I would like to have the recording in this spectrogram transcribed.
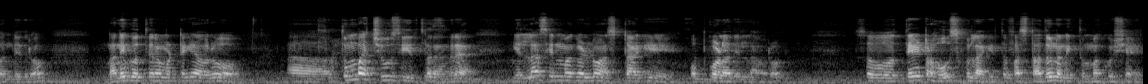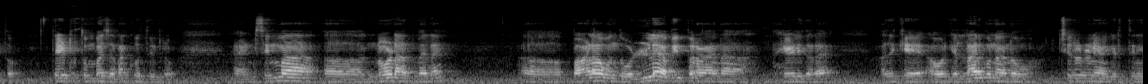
ಬಂದಿದ್ರು. ನನಗೆ ಗೊತ್ತಿರೋ ಮಟ್ಟಿಗೆ ಅವರು ತುಂಬ ಚೂಸಿ ಇರ್ತಾರೆ. ಅಂದರೆ ಎಲ್ಲ ಸಿನಿಮಾಗಳನ್ನೂ ಅಷ್ಟಾಗಿ ಒಪ್ಕೊಳ್ಳೋದಿಲ್ಲ ಅವರು. ಸೊ ಥಿಯೇಟ್ರ್ ಹೌಸ್ಫುಲ್ ಆಗಿತ್ತು. ಫಸ್ಟ್ ಅದು ನನಗೆ ತುಂಬ ಖುಷಿ ಆಯಿತು. ಥಿಯೇಟ್ರ್ ತುಂಬ ಜನ ಕೂತಿದ್ರು. ಆ್ಯಂಡ್ ಸಿನಿಮಾ ನೋಡಾದ್ಮೇಲೆ ಭಾಳ ಒಂದು ಒಳ್ಳೆ ಅಭಿಪ್ರಾಯನ ಹೇಳಿದ್ದಾರೆ ಅದಕ್ಕೆ ಅವ್ರಿಗೆಲ್ಲರಿಗೂ ನಾನು ಚಿರಋಣಿ ಆಗಿರ್ತೀನಿ.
